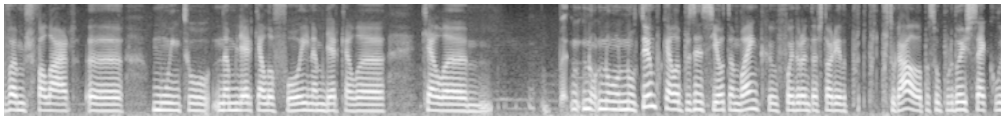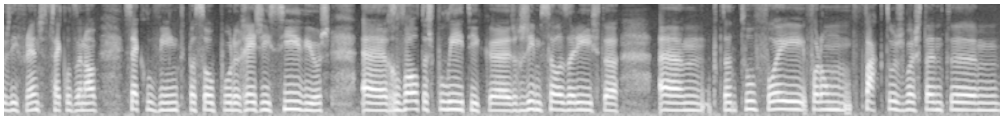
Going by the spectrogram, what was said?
vamos falar uh, muito na mulher que ela foi, na mulher que ela, que ela no, no, no, tempo que ela presenciou também, que foi durante a história de Portugal, ela passou por dois séculos diferentes, século XIX, século XX, passou por regicídios, revoltas políticas, regime salazarista, um, portanto, foi, foram factos bastante um, uh,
